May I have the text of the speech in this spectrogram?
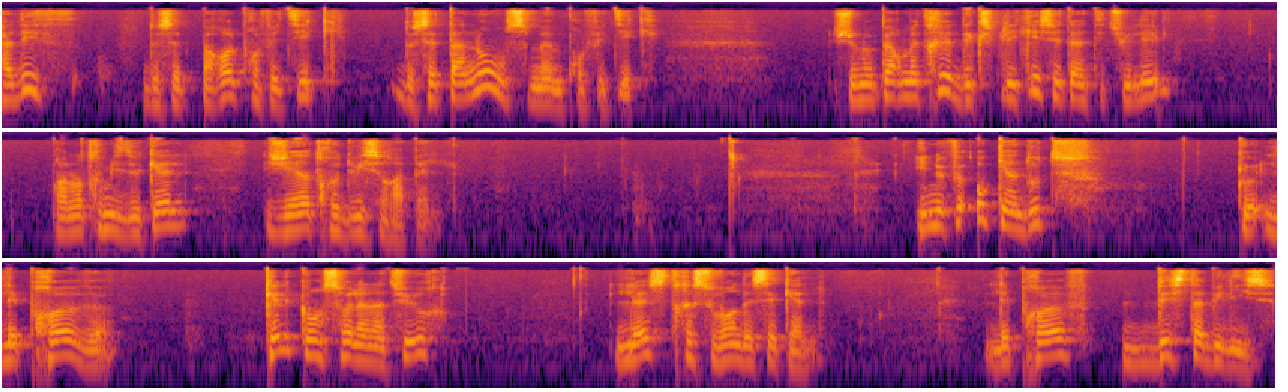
hadith, de cette parole prophétique, de cette annonce même prophétique, je me permettrai d'expliquer cet intitulé par l'entremise duquel j'ai introduit ce rappel. Il ne fait aucun doute que l'épreuve, quelle qu'en soit la nature, laisse très souvent des séquelles. L'épreuve déstabilise.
